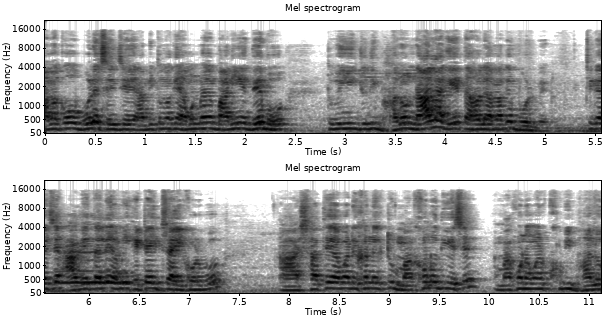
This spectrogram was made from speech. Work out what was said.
আমাকেও বলেছে যে, আমি তোমাকে এমনভাবে বানিয়ে দেব, তুমি যদি ভালো না লাগে, তাহলে আমাকে বলবে। ঠিক আছে? আগে তাহলে আমি এটাই ট্রাই করব। আর সাথে আবার এখানে একটু মাখনও দিয়েছে। মাখন আমার খুবই ভালো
